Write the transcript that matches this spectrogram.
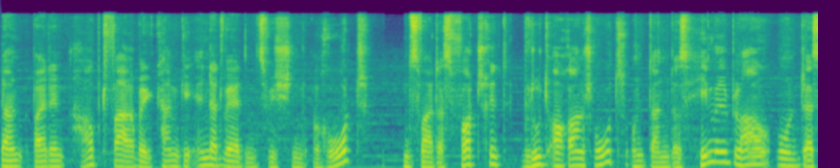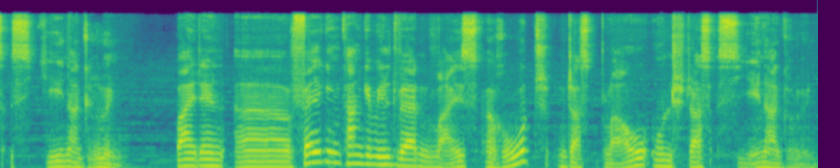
Dann bei den Hauptfarbe kann geändert werden zwischen Rot, und zwar das Fortschritt Blutorange-Rot und dann das Himmelblau und das Siena-Grün. Bei den äh, Felgen kann gewählt werden Weiß, Rot, das Blau und das Siena-Grün.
